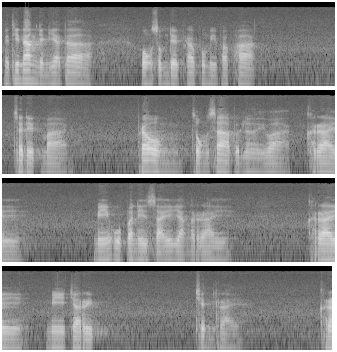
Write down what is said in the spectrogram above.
ในที่นั่งอย่างเงี้ยถ้าองค์สมเด็จพระผู้มีพระภาค เสด็จมา พระองค์ทรงทราบเลยว่า ใคร มีอุปนิสัยอย่างไร ใครมีจริต เช่นไร ใคร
